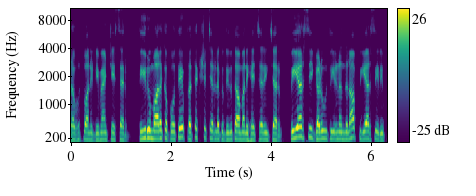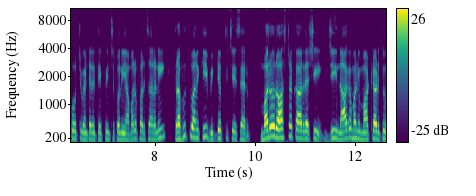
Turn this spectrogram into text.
ప్రభుత్వాన్ని డిమాండ్ చేశారు. తీరు మారకపోతే ప్రత్యక్ష చర్యలకు దిగుతామని హెచ్చరించారు. పీఆర్సీ గడువు తీరినందున పీఆర్సీ రిపోర్టు వెంటనే తెప్పించుకొని అమలుపరచాలని ప్రభుత్వానికి విజ్ఞప్తి చేశారు. మరో రాష్ట్ర కార్యదర్శి జి. నాగమణి మాట్లాడుతూ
